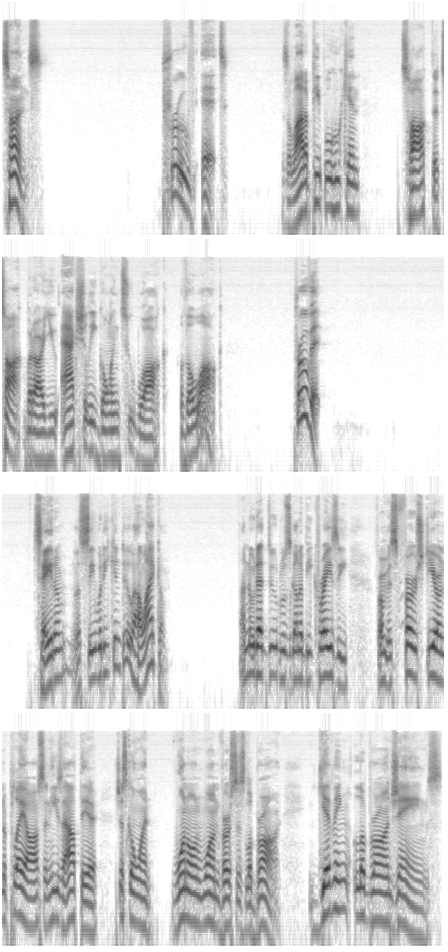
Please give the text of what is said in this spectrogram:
Tons. Prove it. There's a lot of people who can talk the talk, but are you actually going to walk the walk? Prove it. Tatum, let's see what he can do. I like him. I knew that dude was going to be crazy from his first year in the playoffs, and he's out there just going one on one versus LeBron, giving LeBron James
